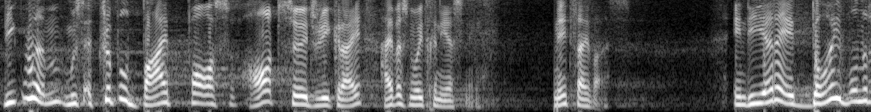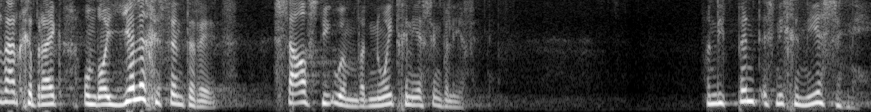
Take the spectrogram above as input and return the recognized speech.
die oom moes 'n triple bypass heart surgery kry. Hy was nooit genees nie. Net sy was. En die Here het daai wonderwerk gebruik om daai hele gesin te red, selfs die oom wat nooit genesing beleef het nie. Want die punt is nie genesing nie.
